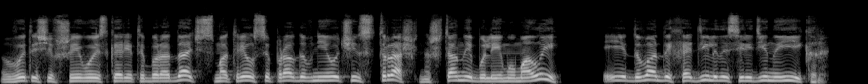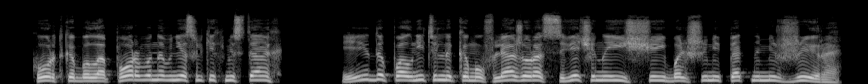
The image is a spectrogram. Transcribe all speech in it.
Вытащивший его из кареты бородач смотрелся, правда, в ней очень страшно. Штаны были ему малы и едва доходили до середины икр. Куртка была порвана в нескольких местах, и дополнительно камуфляжу рассвечена еще и большими пятнами жира.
